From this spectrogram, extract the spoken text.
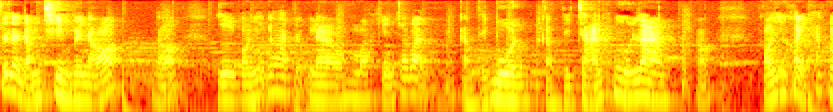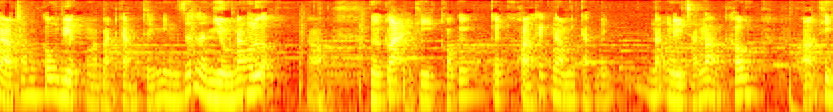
rất là đắm chìm với nó. Đó. Rồi có những cái hoạt động nào mà khiến cho bạn cảm thấy buồn cảm thấy chán không muốn làm. Đó. Có những khoảnh khắc nào trong công việc mà bạn cảm thấy mình rất là nhiều năng lượng? Đó. Ngược lại thì có cái cái khoảng cách nào mình cảm thấy nặng nề chán nản không? Đó, thì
